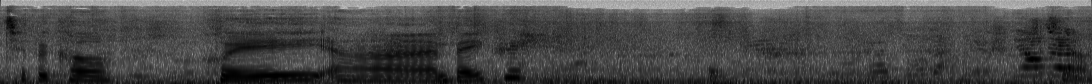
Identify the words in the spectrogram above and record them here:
typical Hui uh, bakery. So,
